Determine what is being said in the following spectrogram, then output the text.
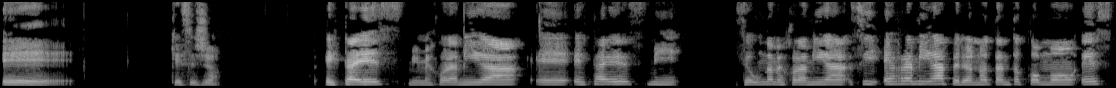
eh, qué sé yo, esta es mi mejor amiga, eh, esta es mi segunda mejor amiga, sí, es re amiga, pero no tanto como es,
